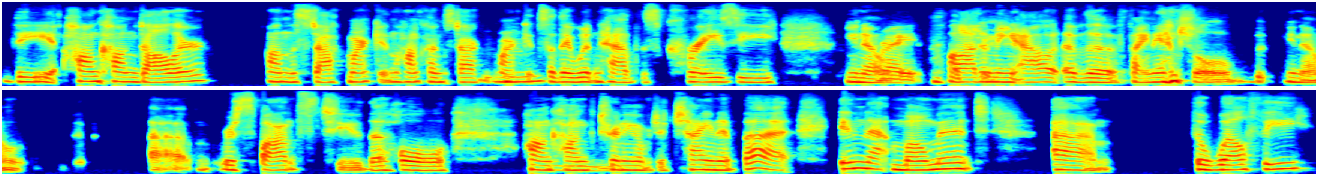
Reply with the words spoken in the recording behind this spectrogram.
the Hong Kong dollar on the stock market, in the Hong Kong stock mm-hmm. market, mm-hmm. so they wouldn't have this crazy, you know, right. bottoming out of the financial, you know, uh, response to the whole Hong Kong mm-hmm. turning over to China. But in that moment, um, the wealthy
